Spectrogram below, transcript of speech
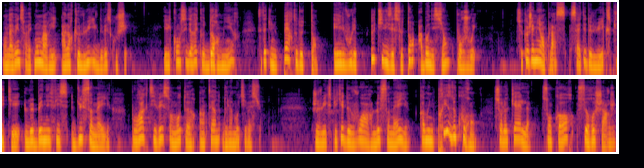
On avait une soirée avec mon mari alors que lui, il devait se coucher. Il considérait que dormir, c'était une perte de temps et il voulait utiliser ce temps à bon escient pour jouer. Ce que j'ai mis en place, ça a été de lui expliquer le bénéfice du sommeil pour activer son moteur interne de la motivation je lui expliquais de voir le sommeil comme une prise de courant sur lequel son corps se recharge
